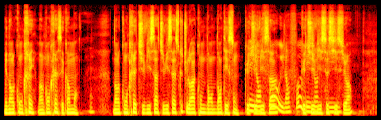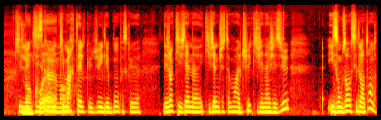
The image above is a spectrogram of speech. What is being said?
Mais dans le concret, dans le concret, c'est comment? Ouais. Dans le concret, tu vis ça, tu vis ça. Est-ce que tu le racontes dans, dans tes sons? Que Mais tu il en vis ça, faut, il en faut que des tu gens vis qui, ceci, tu vois qui le Donc, disent ouais, comme, qui non. martèlent que Dieu il est bon parce que des gens qui viennent, euh, qui viennent justement à Dieu, qui viennent à Jésus, ils ont besoin aussi de l'entendre.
